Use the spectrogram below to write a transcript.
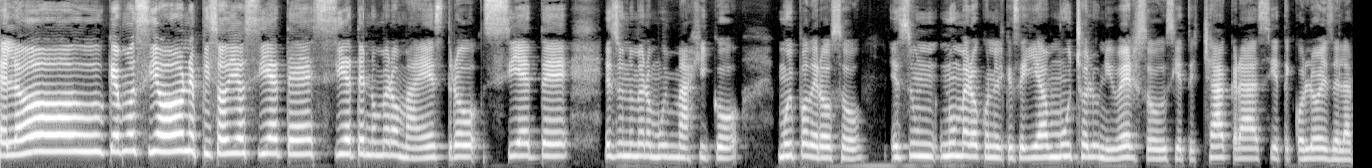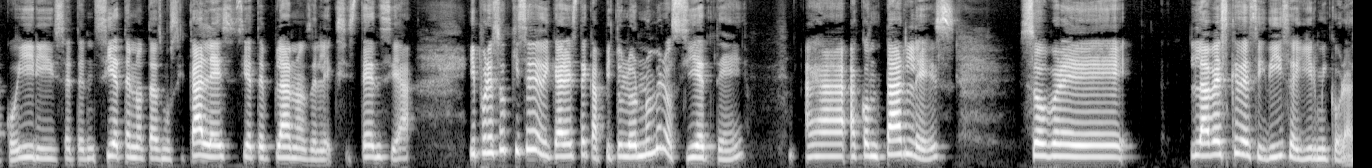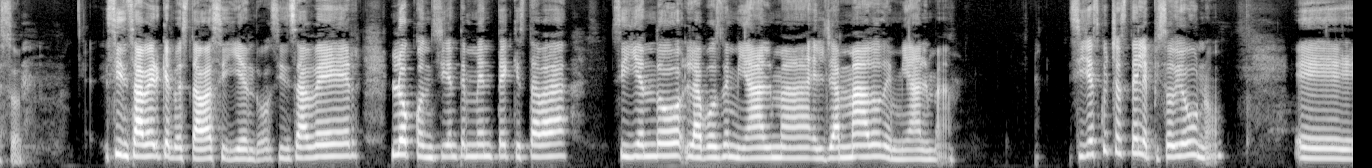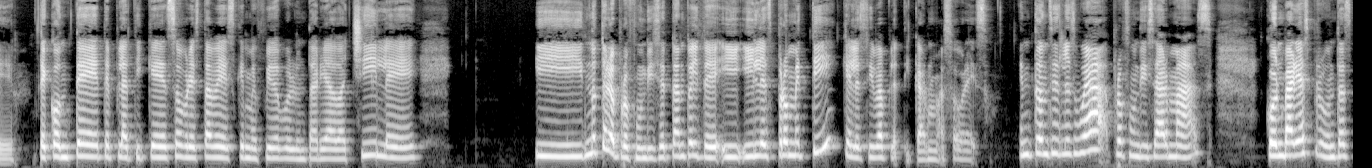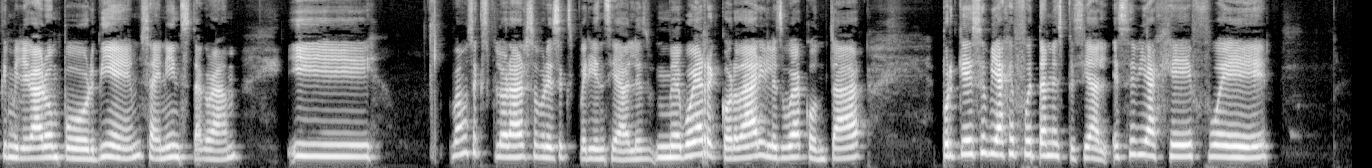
Hello, qué emoción, episodio 7, 7 número maestro, 7 es un número muy mágico, muy poderoso, es un número con el que se guía mucho el universo, siete chakras, siete colores del arco iris, siete, notas musicales, siete planos de la existencia. Y por eso quise dedicar este capítulo número 7 a, a contarles sobre la vez que decidí seguir mi corazón sin saber que lo estaba siguiendo, sin saber lo conscientemente que estaba siguiendo la voz de mi alma, el llamado de mi alma. Si ya escuchaste el episodio 1, eh, te conté, te platiqué sobre esta vez que me fui de voluntariado a Chile y no te lo profundicé tanto y, y les prometí que les iba a platicar más sobre eso. Entonces les voy a profundizar más con varias preguntas que me llegaron por DMs en Instagram y vamos a explorar sobre esa experiencia. Les, me voy a recordar y les voy a contar por qué ese viaje fue tan especial. Ese viaje fue,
